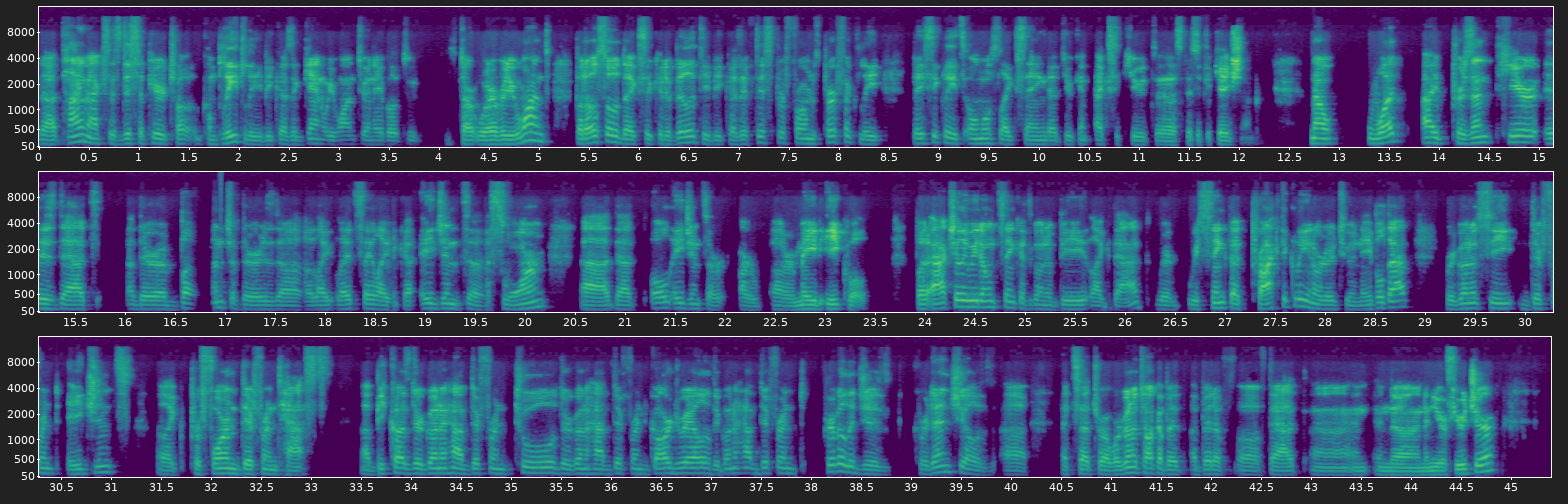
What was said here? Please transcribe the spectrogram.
the time axis disappeared completely because again we want to enable to start wherever you want, but also the executability, because if this performs perfectly, basically it's almost like saying that you can execute a specification. Now, what I present here is that there are a bunch of there is a, like let's say like agent uh, swarm uh, that all agents are, are are made equal. But actually we don't think it's going to be like that. We we think that practically in order to enable that we're going to see different agents like perform different tasks uh, because they're going to have different tools, they're going to have different guardrails, they're going to have different privileges, credentials, uh, etc. We're going to talk a bit a bit of, of that uh, in in the, in the, near future,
